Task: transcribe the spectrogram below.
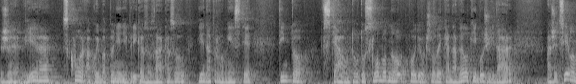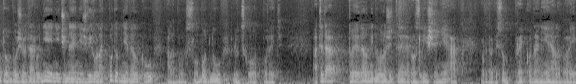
že viera skôr ako iba plnenie príkazov zákazov je na prvom mieste týmto vzťahom, touto slobodnou odpovedou človeka na veľký Boží dar a že cieľom toho Božieho daru nie je nič iné, než vyvolať podobne veľkú alebo slobodnú ľudskú odpoveď. A teda to je veľmi dôležité rozlíšenie a povedal by som prekonanie alebo aj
